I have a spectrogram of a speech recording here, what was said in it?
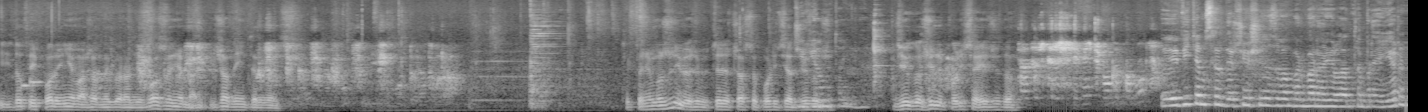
i do tej pory nie ma żadnego radiowozu, nie ma żadnej interwencji. Tak to niemożliwe, żeby tyle czasu policja, dwie godziny, Dziewiąta ile? dwie godziny policja jedzie do... Mogę pomóc? Y, Witam serdecznie, ja się nazywam Barbara Jolanta Breyer.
